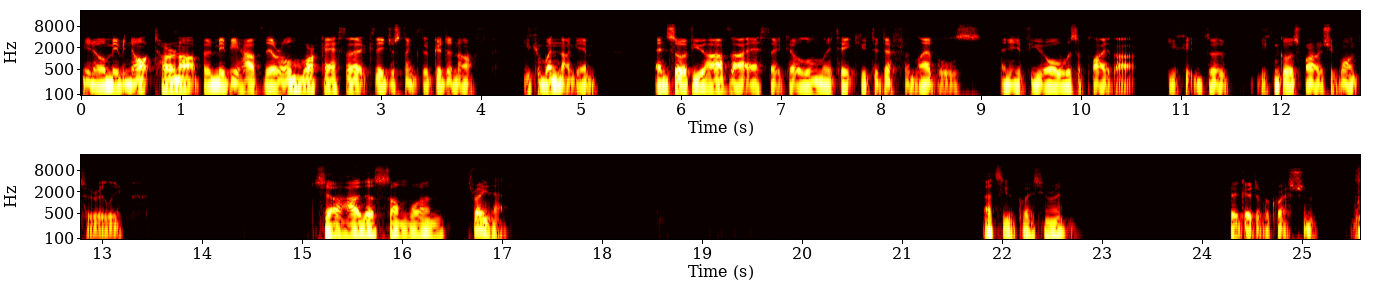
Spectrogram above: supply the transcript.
you know maybe not turn up and maybe have their own work ethic. They just think they're good enough. You can win that game. And so if you have that ethic it'll only take you to different levels. And if you always apply that you can the you can go as far as you want to really So how does someone train that? That's a good question, right? too good of a question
